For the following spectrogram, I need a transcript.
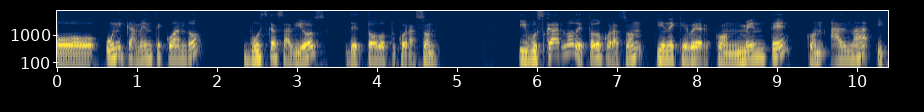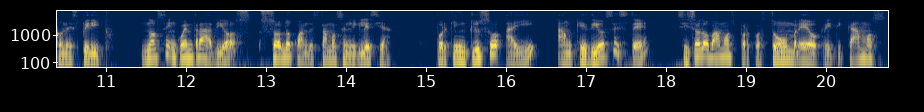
o únicamente cuando buscas a Dios de todo tu corazón. Y buscarlo de todo corazón tiene que ver con mente, con alma y con espíritu. no se encuentra a Dios solo cuando estamos en la iglesia, porque incluso ahí, aunque Dios esté, si solo vamos por costumbre o criticamos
